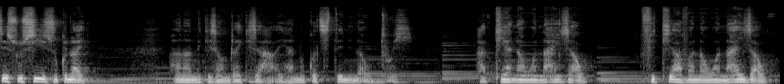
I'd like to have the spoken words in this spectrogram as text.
Jesosy zokinay, hananaka izao ndraiky izahay hanoka tsy teninao toy. Hatianao anay izao, fitiavanao anay izao.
